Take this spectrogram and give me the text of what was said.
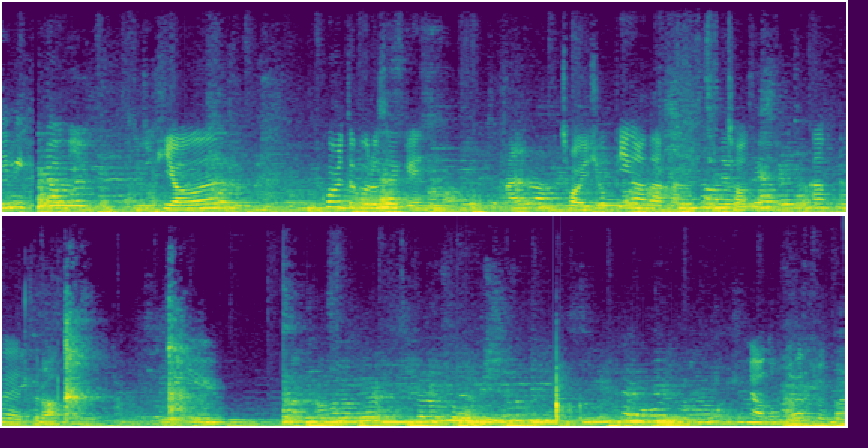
이미 귀여운 콜드브루 3개. 저희 쇼핑하다가 지쳐 카페에 들어왔어요. 야, 너무 예쁘다.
